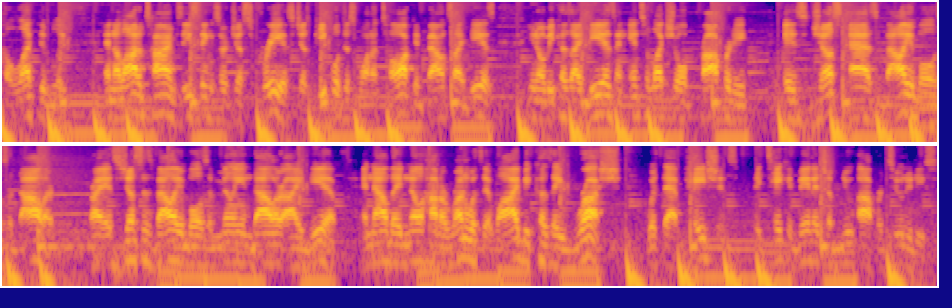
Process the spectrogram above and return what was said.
collectively. And a lot of times these things are just free. It's just people just want to talk and bounce ideas, you know, because ideas and intellectual property is just as valuable as a dollar, right? It's just as valuable as a million dollar idea and now they know how to run with it. Why? Because they rush with that patience. They take advantage of new opportunities,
